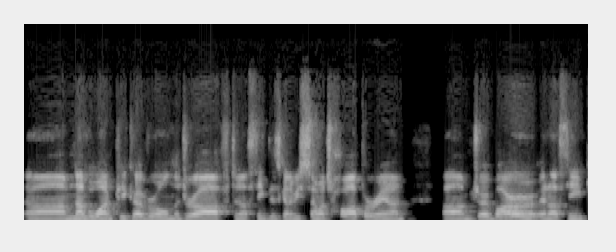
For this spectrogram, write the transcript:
um, number one pick overall in the draft, and I think there's going to be so much hype around um, Joe Burrow. And I think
